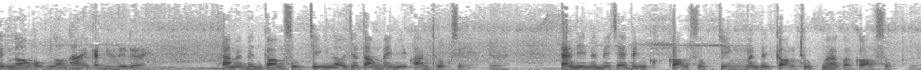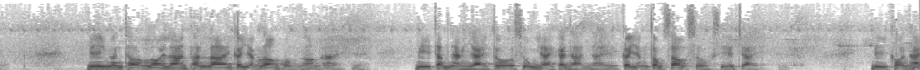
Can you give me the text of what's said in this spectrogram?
ถึงร้องห่มร้องไห้กันอยู่เรื่อยๆ ถ้ามันเป็นกองสุขจริงเราจะต้องไม่มีความทุกข์สิแต่นี่มันไม่ใช่เป็นกองสุขจริง มันเป็นกองทุกข์มากกว่ากองสุขเลย มีเงินทองร้อยล้านพันล้านก็ยังร้องห่มร้องไห้ มีตำแหน่งใหญ่โตสูงใหญ่ขนาดไหน ก็ยังต้องเศร้าโศกเสียใจ มีคนให้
